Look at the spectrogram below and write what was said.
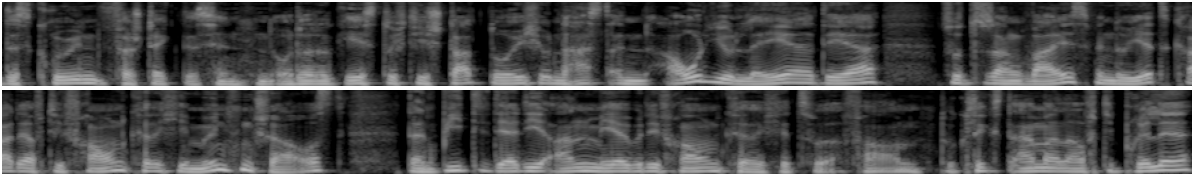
das Grün versteckt ist hinten. Oder du gehst durch die Stadt durch und hast einen Audio-Layer, der sozusagen weiß, wenn du jetzt gerade auf die Frauenkirche in München schaust, dann bietet der dir an, mehr über die Frauenkirche zu erfahren. Du klickst einmal auf die Brille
